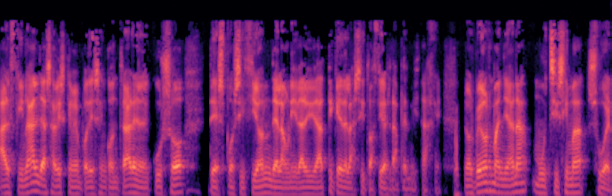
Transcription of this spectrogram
al final, ya sabéis que me podéis encontrar en el curso de exposición de la unidad didáctica y de las situaciones de aprendizaje. Nos vemos mañana. Muchísima suerte.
